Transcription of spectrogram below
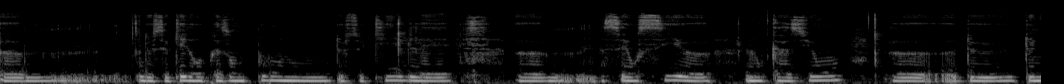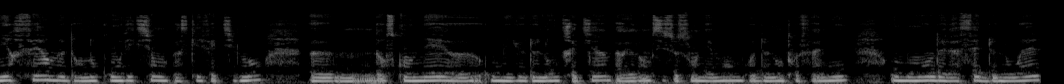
de ce qu'il représente pour nous, de ce qu'il est. c'est aussi l'occasion euh, de tenir ferme dans nos convictions parce qu'effectivement euh, lorsqu'on est euh, au milieu de non-chrétiens par exemple si ce sont des membres de notre famille au moment de la fête de Noël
